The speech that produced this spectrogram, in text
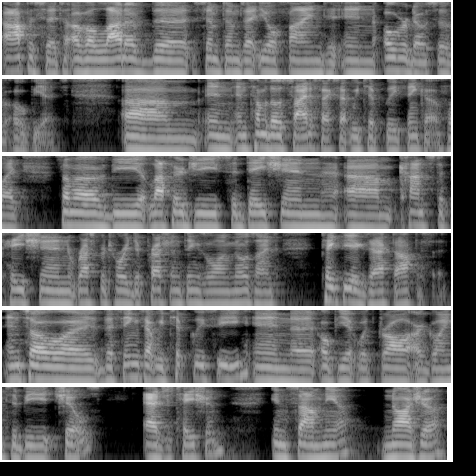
opposite of a lot of the symptoms that you'll find in overdose of opiates. Um, and, and some of those side effects that we typically think of, like some of the lethargy, sedation, um, constipation, respiratory depression, things along those lines take the exact opposite. And so uh, the things that we typically see in uh, opiate withdrawal are going to be chills, agitation, insomnia, nausea,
